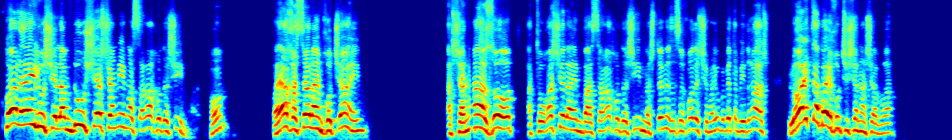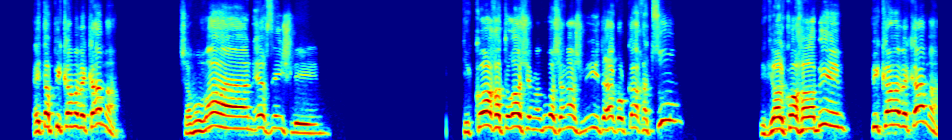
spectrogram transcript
כל אלו שלמדו שש שנים, עשרה חודשים, נכון? והיה חסר להם חודשיים, השנה הזאת, התורה שלהם בעשרה חודשים, בשתים עשרה חודש שהם היו בבית המדרש, לא הייתה באיכות של שנה שעברה, הייתה פי כמה וכמה. עכשיו מובן איך זה השלים. כי כוח התורה שהם למדו בשנה השביעית היה כל כך עצום, בגלל כוח הרבים, פי כמה וכמה.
